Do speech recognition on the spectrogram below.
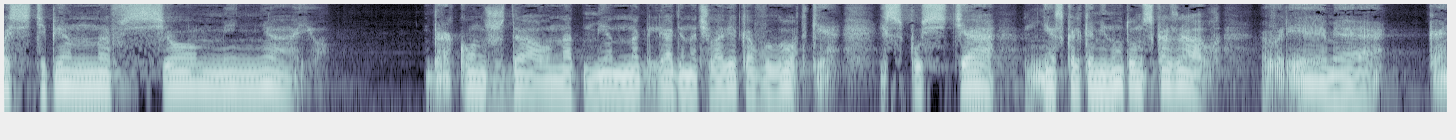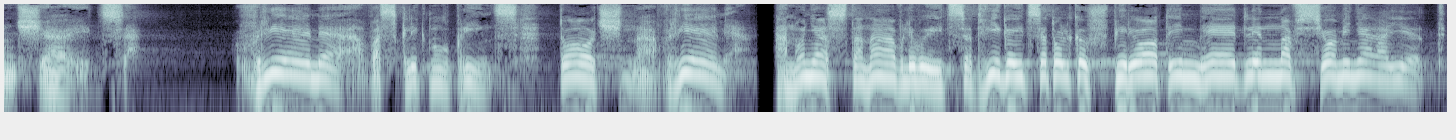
постепенно все меняю. Дракон ждал, надменно глядя на человека в лодке, и спустя несколько минут он сказал «Время кончается». «Время!» — воскликнул принц. «Точно, время!» Оно не останавливается, двигается только вперед и медленно все меняет.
